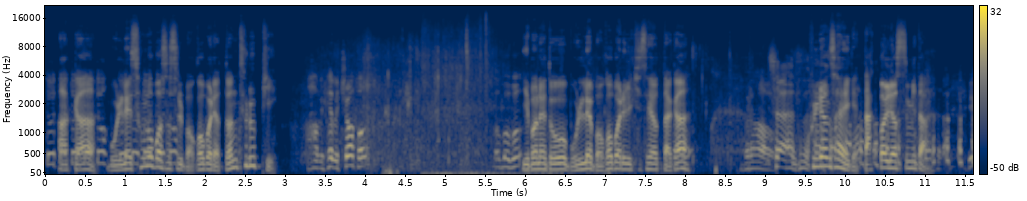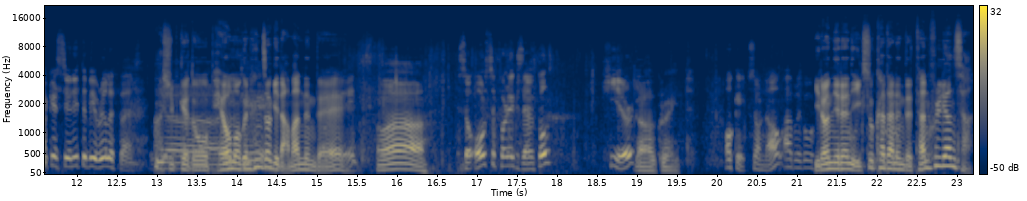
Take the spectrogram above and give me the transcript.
Two, two, two, 아까 two, two, 몰래 two, two, two, 송로버섯을. 먹어버렸던 트루피. Ah, we have a truffle. Bo- bo- bo. 이번에도 몰래 먹어버릴 기세였다가. 훈련사에게 딱 걸렸습니다. You can see you need to be really fast. 아쉽게도 베어먹은 흔적이 남았는데 와, So also, for example, here. 아, great. Okay, so now I will go 이런 일은 익숙하다는 듯한 훈련사.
